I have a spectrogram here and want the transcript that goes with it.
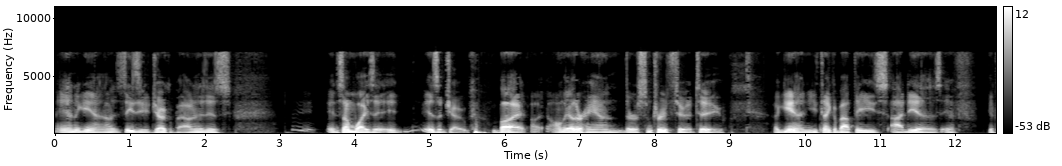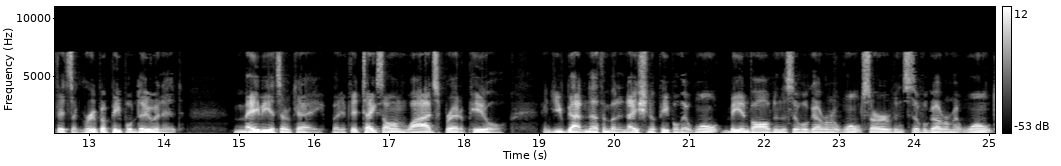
And again, it's easy to joke about, and it is in some ways it, it is a joke. But uh, on the other hand, there's some truth to it too. Again, you think about these ideas. If if it's a group of people doing it, maybe it's okay. But if it takes on widespread appeal and you've got nothing but a nation of people that won't be involved in the civil government, won't serve in civil government, won't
